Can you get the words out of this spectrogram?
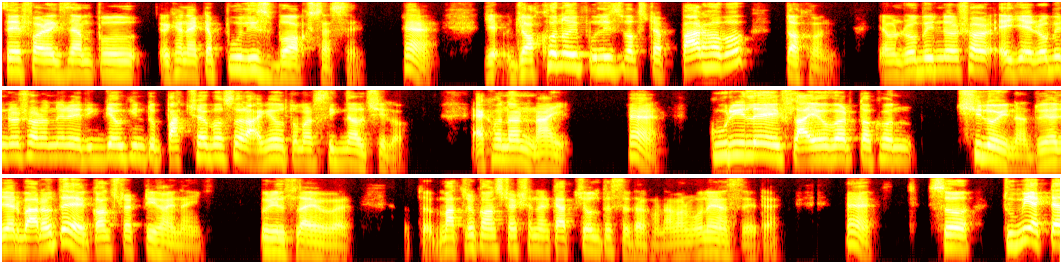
সে ফর এক্সাম্পল ওইখানে একটা পুলিশ বক্স আছে হ্যাঁ? যে, যখন ওই পুলিশ বক্সটা পার হব, তখন। যেমন রবীন্দ্র এই যে রবীন্দ্র সরণের এদিক দিয়েও কিন্তু পাঁচ ছয় বছর আগেও তোমার সিগন্যাল ছিল। এখন আর নাই হ্যাঁ? কুড়িলে এই ফ্লাইওভার তখন ছিলই না, দুই হাজার বারোতে কনস্ট্রাক্টই হয় নাই, কুড়িল ফ্লাইওভার তো মাত্র কনস্ট্রাকশনের কাজ চলতেছে তখন, আমার মনে আছে এটা হ্যাঁ? সো তুমি একটা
